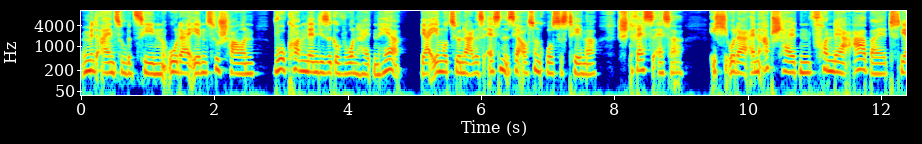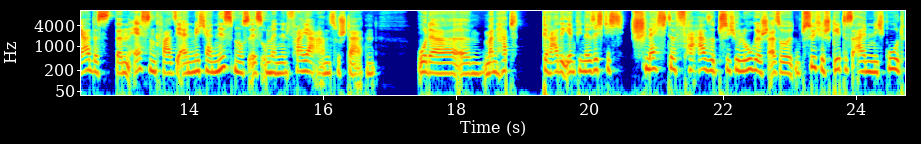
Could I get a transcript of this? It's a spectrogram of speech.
mit einzubeziehen oder eben zu schauen, wo kommen denn diese Gewohnheiten her? Ja, emotionales Essen ist ja auch so ein großes Thema. Stressesser. Ich oder ein Abschalten von der Arbeit, ja, dass dann Essen quasi ein Mechanismus ist, um in den Feierabend zu starten. Oder ähm, man hat gerade irgendwie eine richtig schlechte Phase psychologisch, also psychisch geht es einem nicht gut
